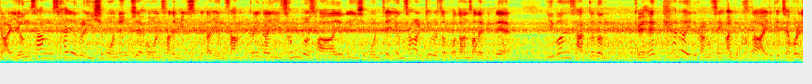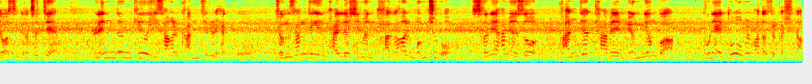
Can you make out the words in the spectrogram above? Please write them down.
자 영상 사역을 25년째 해온 사람이 있습니다. 영상 그러니까 이 선교 사역을 25년째 영상을 찍어서 보도한 사람인데 이번 사건은 계획 테러일 가능성이 아주 크다 이렇게 제보를 해왔습니다. 첫째, 랜덤 기어 이상을 감지를 했고 정상적인 파일럿이면 하강을 멈추고 선회하면서 관제탑의 명령과 군의 도움을 받았을 것이다.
